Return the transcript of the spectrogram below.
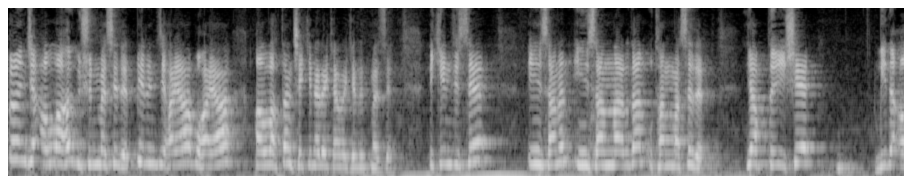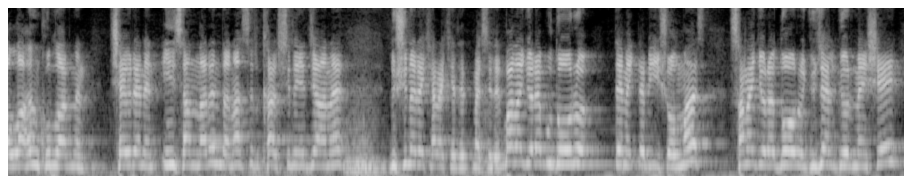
önce Allah'ı düşünmesidir. Birinci haya bu haya Allah'tan çekinerek hareket etmesi. İkincisi insanın insanlardan utanmasıdır. Yaptığı işi bir de Allah'ın kullarının, çevrenin, insanların da nasıl karşılayacağını düşünerek hareket etmesidir. Bana göre bu doğru demekle bir iş olmaz. Sana göre doğru, güzel görünen şey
